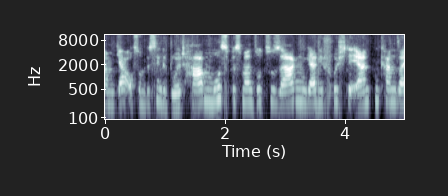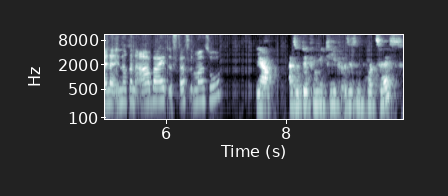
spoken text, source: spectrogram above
ähm, ja auch so ein bisschen Geduld haben muss, bis man sozusagen ja die Früchte ernten kann seiner inneren Arbeit. Ist das immer so? Ja, also definitiv. Es ist ein Prozess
